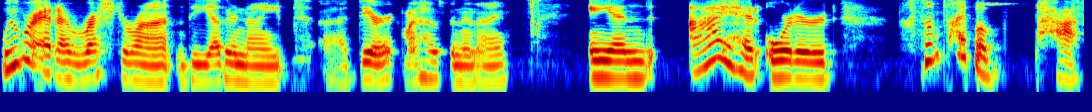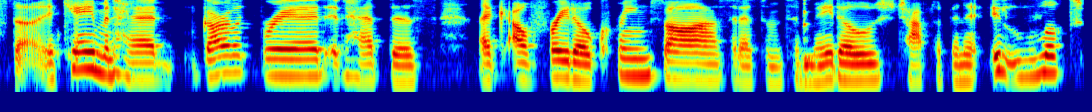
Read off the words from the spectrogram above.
We were at a restaurant the other night, uh, Derek, my husband, and I, and I had ordered some type of pasta. It came and had garlic bread. It had this like Alfredo cream sauce. It had some tomatoes chopped up in it. It looked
